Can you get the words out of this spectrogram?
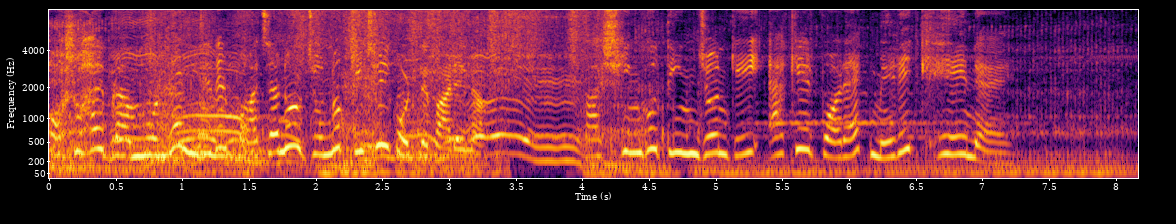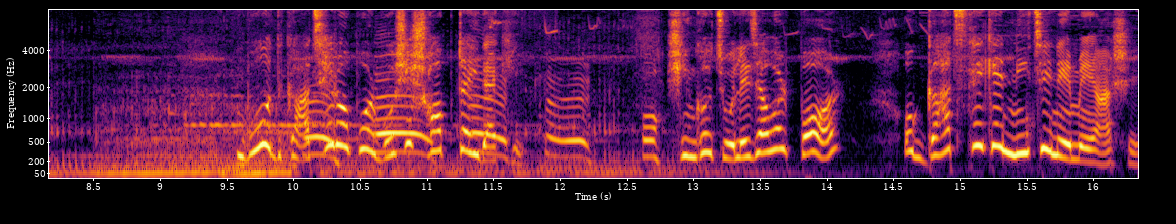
অসহায় ব্রাহ্মণরা নিজেদের বাঁচানোর জন্য কিছুই করতে পারে না। আর সিংহ তিনজনকেই একের পর এক মেরে খেয়ে নেয়। বুধ গাছের ওপর বসে সবটাই দেখে। সিংহ চলে যাওয়ার পর ও গাছ থেকে নিচে নেমে আসে।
